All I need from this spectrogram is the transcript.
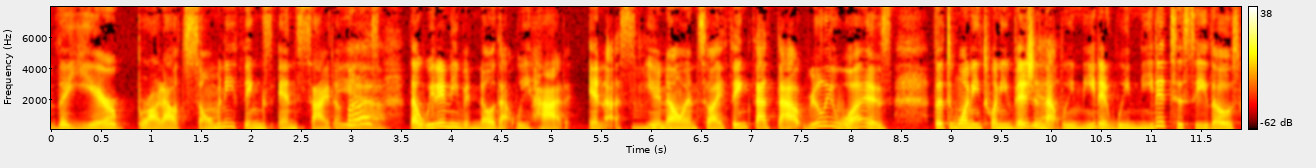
the year brought out so many things inside of us that we didn't even know that we had in us you know and so i think that that really was the 2020 vision Yeah. that we needed we needed to see those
